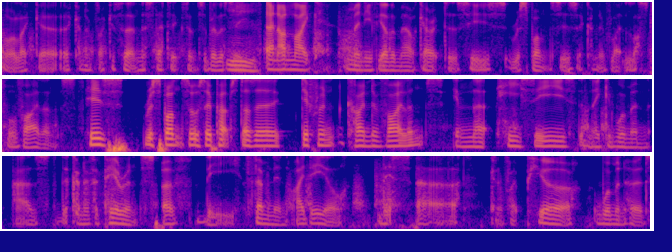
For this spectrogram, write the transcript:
or like a, a kind of like a certain aesthetic sensibility. Mm. And unlike many of the other male characters whose response is a kind of like lustful violence, his response also perhaps does a different kind of violence in that he sees the naked woman as the kind of appearance of the feminine ideal, this uh, kind of like pure womanhood,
